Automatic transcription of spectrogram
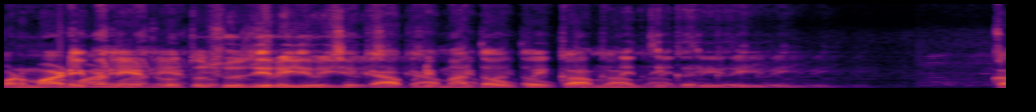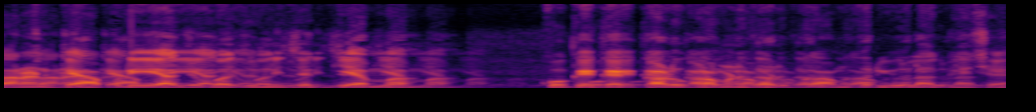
પણ માડી મને એટલું તો સૂઝી રહ્યું છે કે આપણી માતાઓ કોઈ કામ નથી કરી રહી કારણ કે આપણી આજુબાજુની જગ્યામાં કોકે કંઈક કાળું કામણ કામ કર્યું લાગે છે.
